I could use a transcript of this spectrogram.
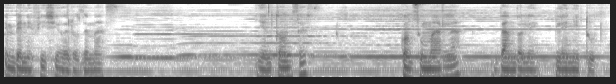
en beneficio de los demás y entonces consumarla dándole plenitud.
